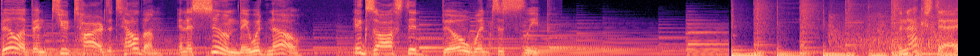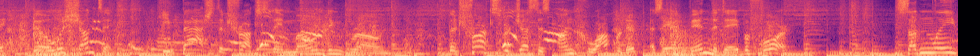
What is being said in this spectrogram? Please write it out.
Bill had been too tired to tell them and assumed they would know. Exhausted, Bill went to sleep. The next day, Bill was shunting. He bashed the trucks as they moaned and groaned. The trucks were just as uncooperative as they had been the day before. Suddenly,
